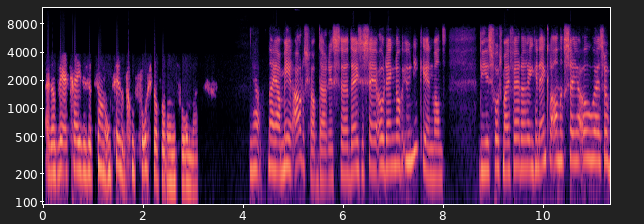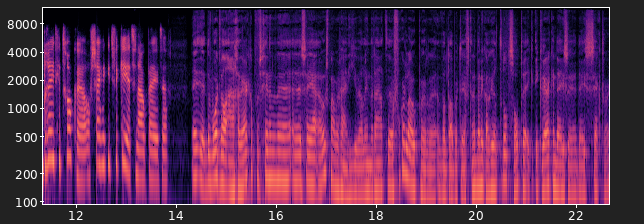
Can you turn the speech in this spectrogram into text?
dat werkgevers het zo'n ontzettend goed voorstel van ons vonden. Ja, nou ja, meer ouderschap, daar is deze CAO denk ik nog uniek in. Want die is volgens mij verder in geen enkele andere CAO zo breed getrokken. Of zeg ik iets verkeerds nou, Peter? Nee, er wordt wel aangewerkt op verschillende uh, cao's, maar we zijn hier wel inderdaad uh, voorloper uh, wat dat betreft. En daar ben ik ook heel trots op. Ik, ik werk in deze, deze sector,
